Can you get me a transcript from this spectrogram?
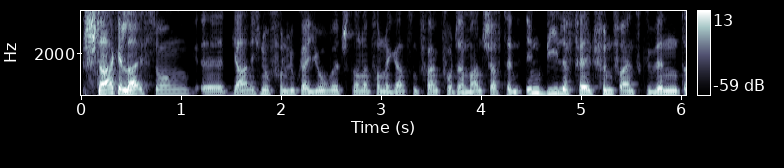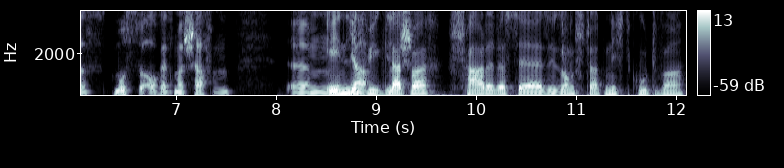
starke Leistung, äh, gar nicht nur von Luka Jovic, sondern von der ganzen Frankfurter Mannschaft. Denn in Bielefeld 5-1 gewinnen, das musst du auch erstmal schaffen. Ähm, Ähnlich ja. wie Gladbach. Schade, dass der Saisonstart nicht gut war.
